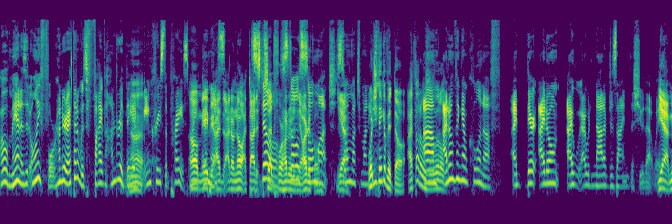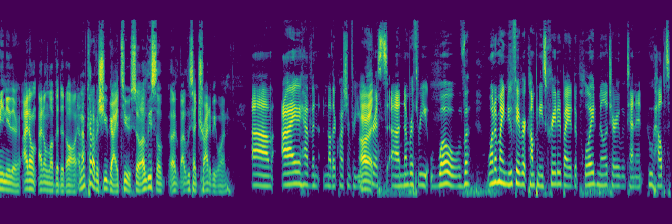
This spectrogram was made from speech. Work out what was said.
Oh man, is it only four hundred? I thought it was five hundred. They increased the price. My Oh, maybe I. I don't know. I thought it said four hundred in the article. So much, Yeah. so much money. What do you think of it though? I thought it was a Um, little. I don't think I'm cool enough. I there. I don't. I, I would not have designed the shoe that way. yeah, me neither. I don't. I don't love it at all. And I'm kind of a shoe guy too. So at least I'll, uh, at least I try to be one. Um, I have an, another question for you, right. Chris. Uh, number three, Wove, one of my new favorite companies, created by a deployed military lieutenant who helped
